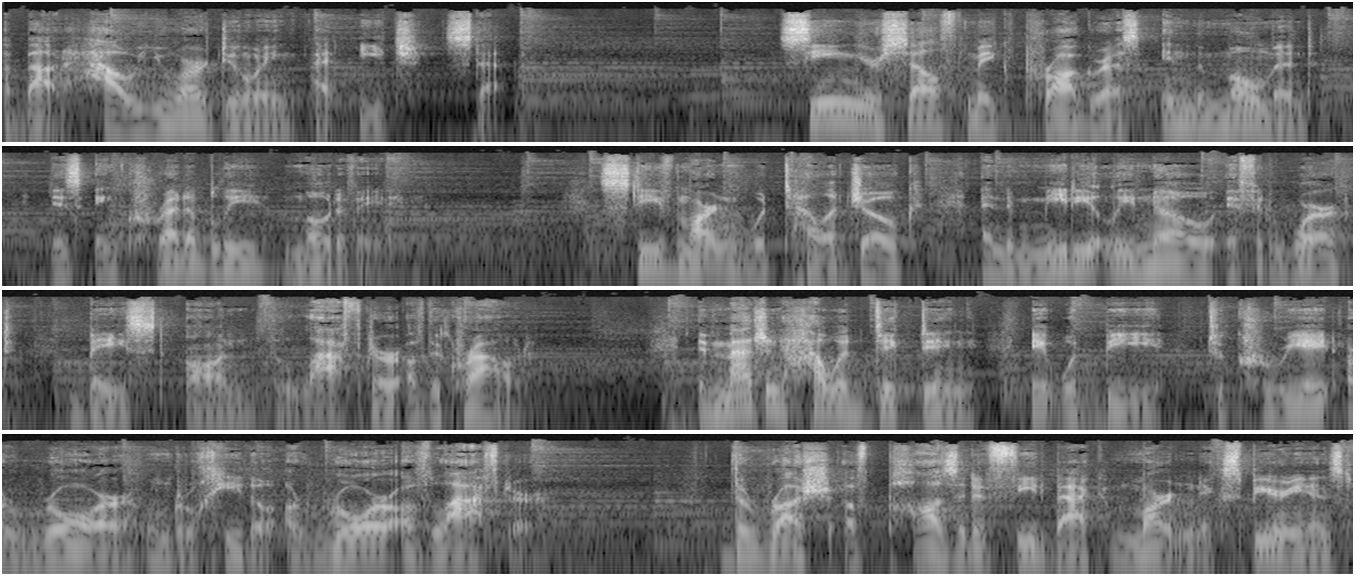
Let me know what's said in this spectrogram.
about how you are doing at each step. Seeing yourself make progress in the moment is incredibly motivating. Steve Martin would tell a joke and immediately know if it worked based on the laughter of the crowd. Imagine how addicting it would be to create a roar, un rugido, a roar of laughter. The rush of positive feedback Martin experienced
